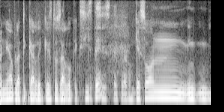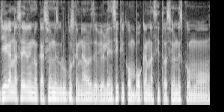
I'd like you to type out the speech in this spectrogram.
venir a platicar de que esto es algo que existe. Existe, claro. Que son, llegan a ser en ocasiones grupos generadores de violencia y que convocan a situaciones como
